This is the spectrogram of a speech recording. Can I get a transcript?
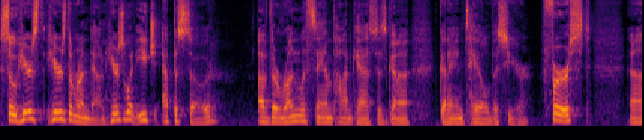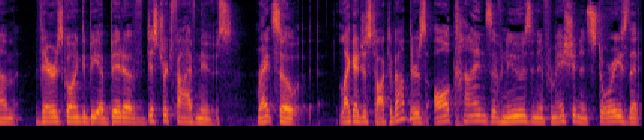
So here's here's the rundown. Here's what each episode of the run with sam podcast is gonna gonna entail this year. First um, there's going to be a bit of district 5 news right? So like i just talked about there's all kinds of news and information and stories that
